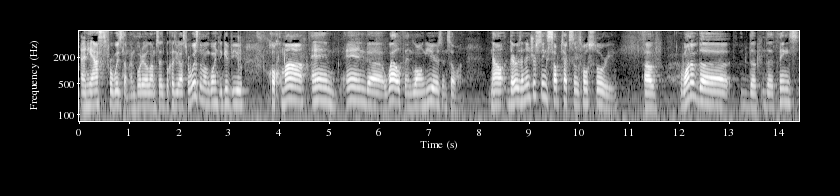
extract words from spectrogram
and he asks for wisdom. And Borei Olam says, because you asked for wisdom, I'm going to give you chokhmah and and uh, wealth and long years and so on. Now there is an interesting subtext to this whole story, of one of the the the things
